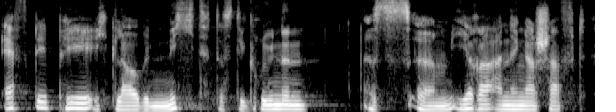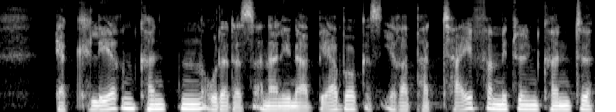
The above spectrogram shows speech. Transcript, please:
FDP. Ich glaube nicht, dass die Grünen es ähm, ihrer Anhängerschaft erklären könnten oder dass Annalena Baerbock es ihrer Partei vermitteln könnte,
